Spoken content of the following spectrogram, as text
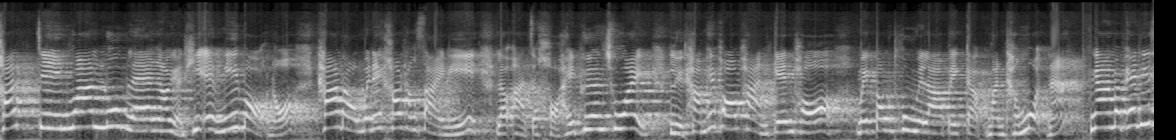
คัดจีนวาดรูปแรงเงาอย่างที่เอมมี่บอกเนาะถ้าเราไม่ได้เข้าทางสายนี้ เราอาจจะขอให้เพื่อนช่วย หรือทำให้พอผ่านเกณฑ์พอ ไม่ต้องทุ่มเวลาไปกับมันทั้งหมดนะ งานประเภทที่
